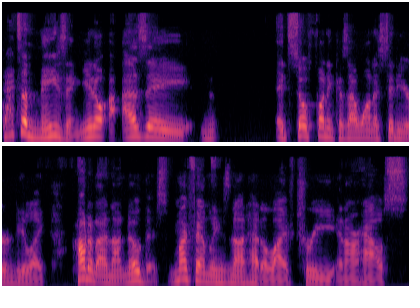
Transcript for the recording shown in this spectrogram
That's amazing. You know, as a it's so funny because I want to sit here and be like, how did I not know this? My family has not had a live tree in our house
